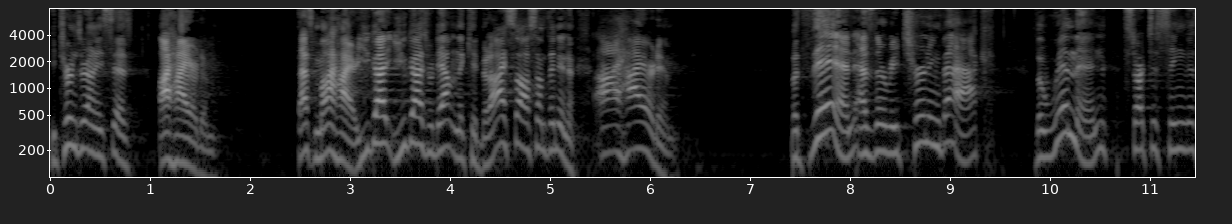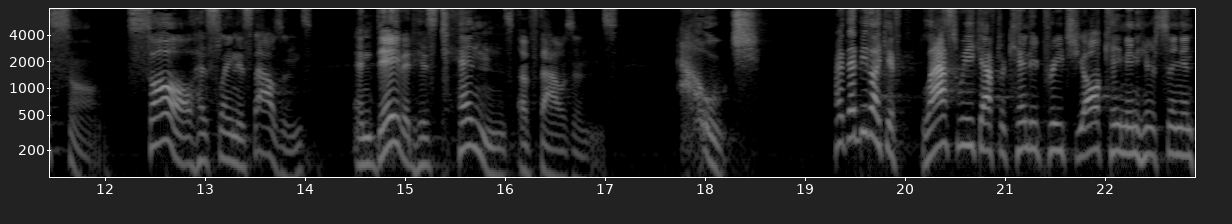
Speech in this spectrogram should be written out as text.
He turns around and he says, I hired him. That's my hire. You guys, you guys were doubting the kid, but I saw something in him. I hired him. But then, as they're returning back, the women start to sing this song Saul has slain his thousands, and David his tens of thousands. Ouch. Right? That'd be like if last week after Kendi preached, y'all came in here singing,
